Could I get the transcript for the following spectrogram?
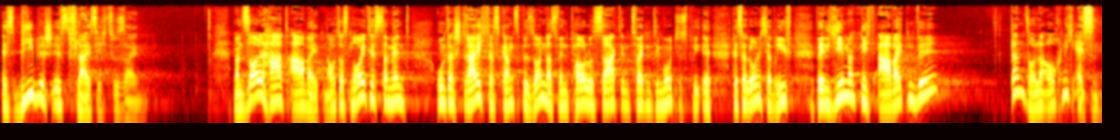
es biblisch ist, fleißig zu sein. Man soll hart arbeiten. Auch das Neue Testament unterstreicht das ganz besonders, wenn Paulus sagt im 2. Timotheus, äh, Thessalonischer Brief, wenn jemand nicht arbeiten will, dann soll er auch nicht essen.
